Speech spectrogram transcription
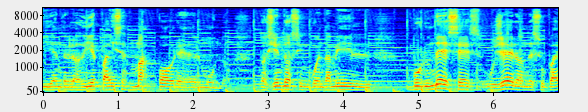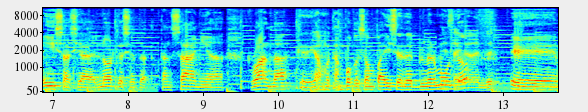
y entre los 10 países más pobres del mundo. 250.000 burundeses huyeron de su país hacia el norte, hacia Ta- Tanzania, Ruanda, que digamos tampoco son países del primer mundo, eh,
